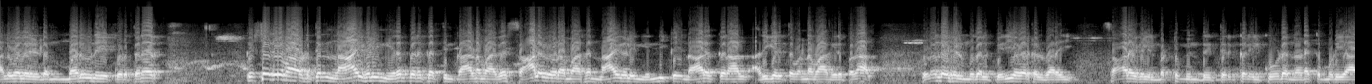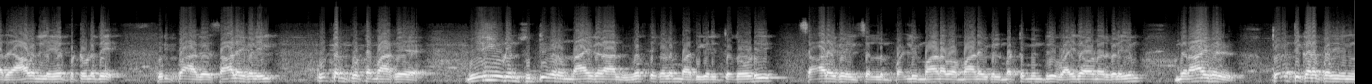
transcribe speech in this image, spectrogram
அலுவலரிடம் மறுவினையை கொடுத்தனர். கிருஷ்ணகிரி மாவட்டத்தில் நாய்களின் இனப்பெருக்கத்தின் காரணமாக சாலையோரமாக நாய்களின் எண்ணிக்கை நாளுக்கு நாள் அதிகரித்த வண்ணமாக இருப்பதால் குழந்தைகள் முதல் பெரியவர்கள் வரை சாலைகளில் மட்டுமின்றி தெருக்களில் கூட நடக்க முடியாத ஆவநிலை ஏற்பட்டுள்ளது. குறிப்பாக சாலைகளில் கூட்டம் கூட்டமாக வெறியுடன் சுற்றி வரும் நாய்களால் விபத்துகளும் அதிகரித்ததோடு சாலைகளில் செல்லும் பள்ளி மாணவ மாணவிகள் மட்டுமின்றி வயதானவர்களையும் இந்த நாய்கள் துரத்தி கடப்பதில்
